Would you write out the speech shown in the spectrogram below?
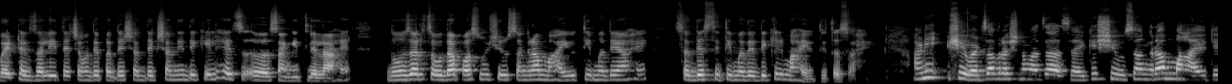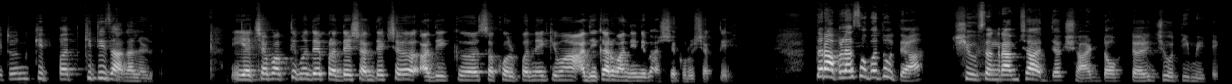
बैठक झाली. त्याच्यामध्ये प्रदेशाध्यक्षांनी देखील हेच सांगितलेलं आहे. दोन हजार चौदा पासून शिवसंग्राम महायुतीमध्ये आहे. सद्यस्थितीमध्ये देखील महायुतीतच आहे. आणि शेवटचा प्रश्न माझा असा आहे की शिवसंग्राम महायुतीतून कितपत किती जागा लढवेल? याच्या बाबतीमध्ये प्रदेशाध्यक्ष अधिक सखोलपणे किंवा अधिकारवाणीने भाष्य करू शकतील. तर आपल्यासोबत होत्या शिवसंग्रामच्या अध्यक्षा डॉक्टर ज्योती मेटे.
